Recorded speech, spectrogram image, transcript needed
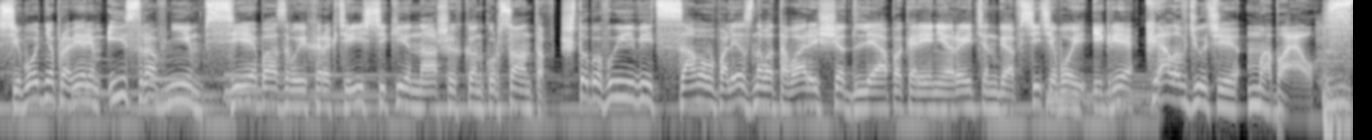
Сегодня проверим и сравним все базовые характеристики наших конкурсантов, чтобы выявить самого полезного товарища для покорения рейтинга в сетевой игре Call of Duty Mobile.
